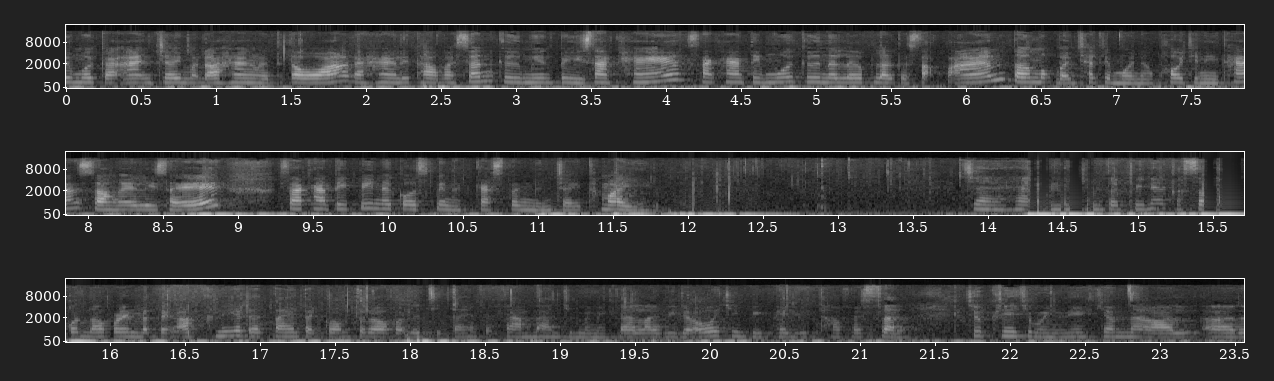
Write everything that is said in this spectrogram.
ឬមួយក៏អាចអញ្ជើញមកដល់ហាងដោយផ្ទាល់ដែលហាង Little Fashion គឺមានពីរសាខាសាខាទី1គឺនៅលើផ្លូវទៅសក់ផ្អែមទៅមុខបញ្ឆិតជាមួយនឹងភោជនីយដ្ឋានសង់អេលីសេសាខាទី2នៅកូនស្ពានអាកាសស្ទឹងមានជ័យថ្មី ចាហើយខ្ញុំទៅពីនេះក៏សូមអរគុណដល់ប្រិយមិត្តទាំងអស់គ្នាដែលតែងតែគាំទ្រក៏ដូចជាតែងតែតាមដានជាមួយនឹងការ live វីដេអូចេញពី page YouTube Fashion ជួបគ្នាជាមួយនឹងខ្ញុំនៅរ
